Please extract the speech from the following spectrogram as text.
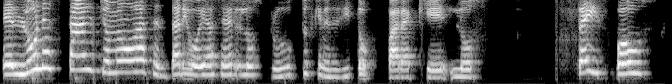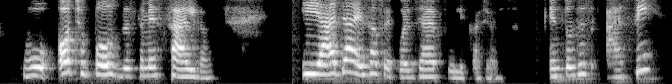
el lunes tal, yo me voy a sentar y voy a hacer los productos que necesito para que los seis posts u ocho posts de este mes salgan y haya esa frecuencia de publicaciones. Entonces, así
